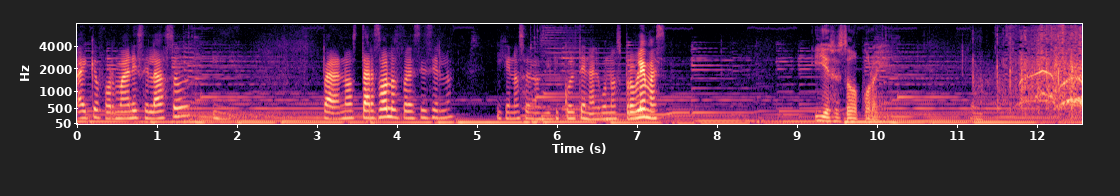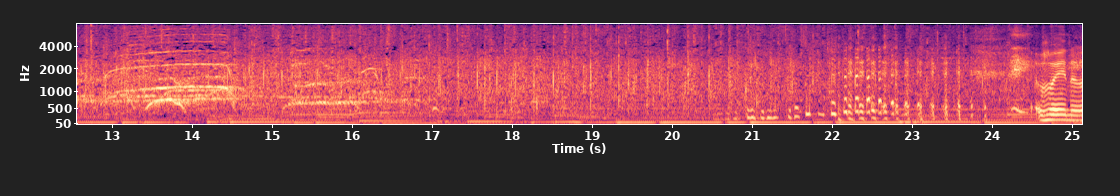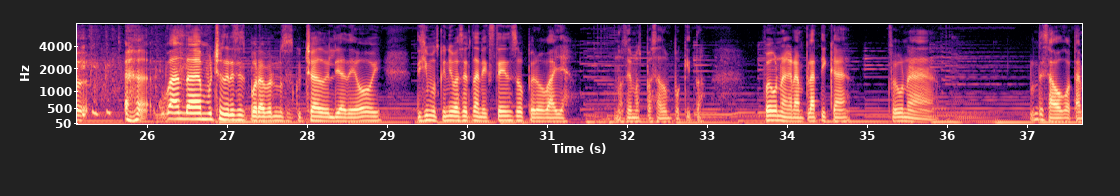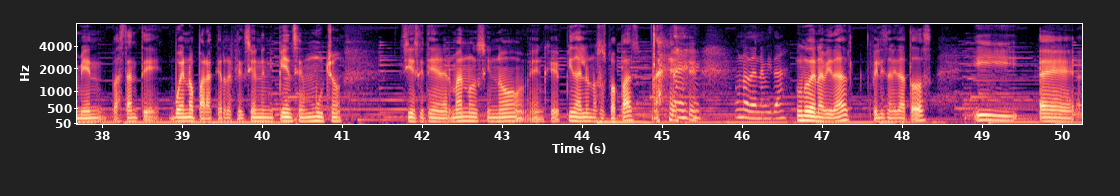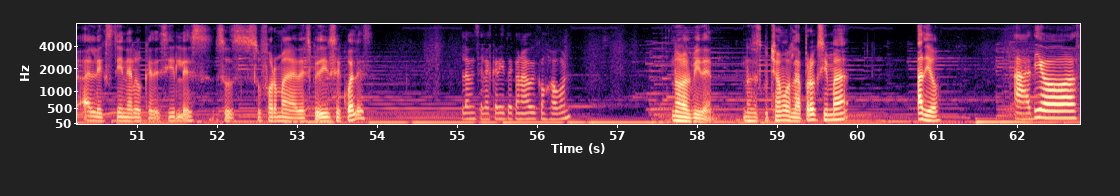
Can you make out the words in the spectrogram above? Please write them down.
hay que formar ese lazo y para no estar solos, por así decirlo, y que no se nos dificulten algunos problemas. Y eso es todo por hoy. Bueno, banda, muchas gracias por habernos escuchado el día de hoy. Dijimos que no iba a ser tan extenso, pero vaya, nos hemos pasado un poquito. Fue una gran plática, fue una un desahogo también bastante bueno para que reflexionen y piensen mucho si es que tienen hermanos, si no, en que pídanle uno a sus papás. Uno de Navidad. uno de Navidad, feliz Navidad a todos. Y eh, Alex tiene algo que decirles, su, su forma de despedirse, ¿cuál es? Lávense la carita con agua y con jabón. No lo olviden. Nos escuchamos la próxima. Adiós. Adiós.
